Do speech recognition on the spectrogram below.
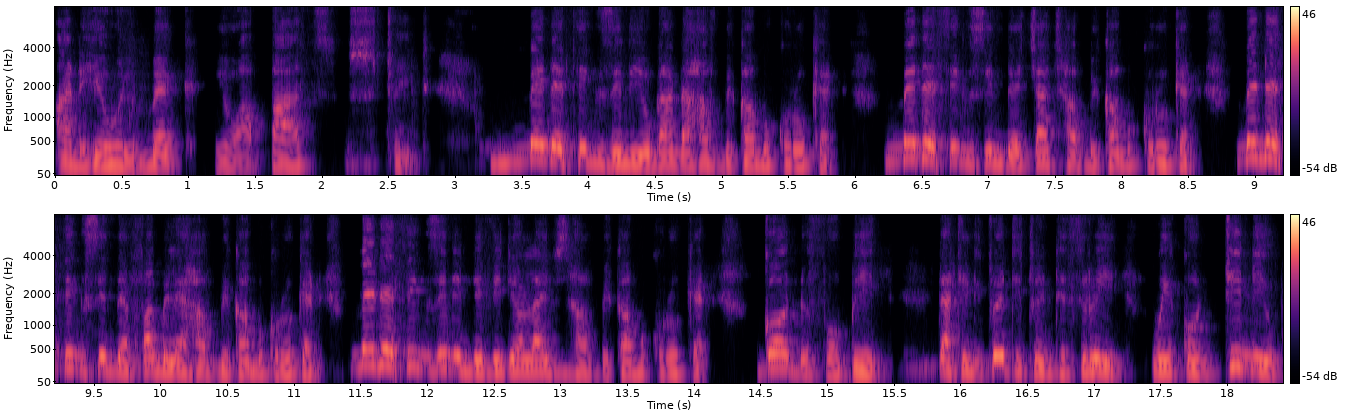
and he will make your paths straight. Many things in Uganda have become crooked. Many things in the church have become crooked. Many things in the family have become crooked. Many things in individual lives have become crooked. God forbid that in 2023 we continue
